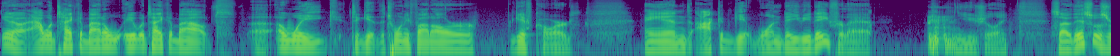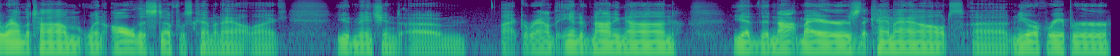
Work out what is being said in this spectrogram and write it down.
you know, I would take about a, it would take about uh, a week to get the twenty five dollar gift card, and I could get one DVD for that usually. So this was around the time when all this stuff was coming out. Like you had mentioned, um, like around the end of '99, You had the Nightmares that came out, uh, New York Ripper,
